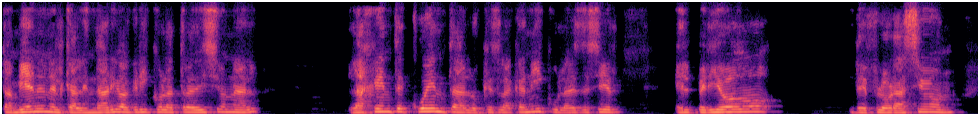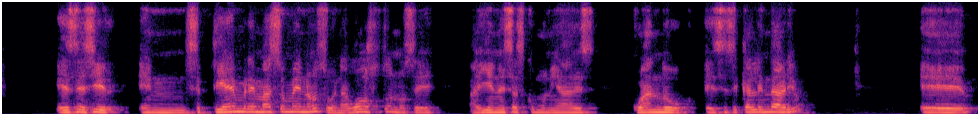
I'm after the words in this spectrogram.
También en el calendario agrícola tradicional, la gente cuenta lo que es la canícula, es decir, el periodo de floración, es decir, en septiembre más o menos, o en agosto, no sé, ahí en esas comunidades, cuándo es ese calendario, eh,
